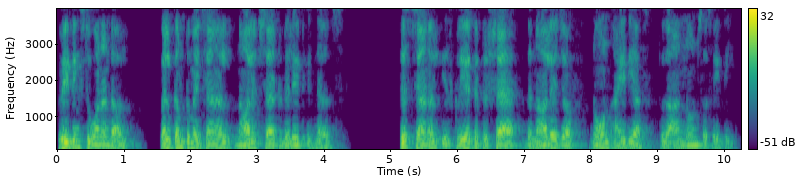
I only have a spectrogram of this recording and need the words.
Greetings to one and all. Welcome to my channel Knowledge Share to Delete Ignorance. This channel is created to share the knowledge of known ideas to the unknown society.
